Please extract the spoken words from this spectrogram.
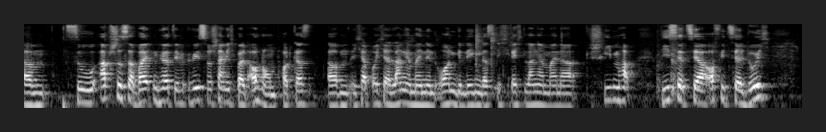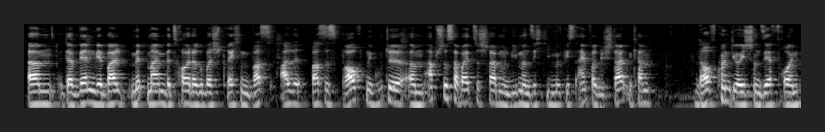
Ähm, zu Abschlussarbeiten hört ihr höchstwahrscheinlich bald auch noch einen Podcast. Ähm, ich habe euch ja lange immer in den Ohren gelegen, dass ich recht lange an meiner geschrieben habe. Die ist jetzt ja offiziell durch. Ähm, da werden wir bald mit meinem Betreuer darüber sprechen, was, alle, was es braucht, eine gute ähm, Abschlussarbeit zu schreiben und wie man sich die möglichst einfach gestalten kann. Darauf könnt ihr euch schon sehr freuen.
